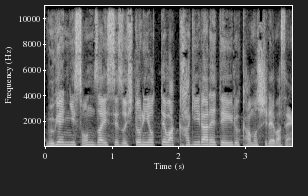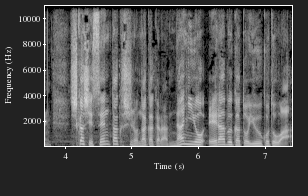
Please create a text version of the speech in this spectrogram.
無限に存在せず人によっては限られているかもしれません。しかし選択肢の中から何を選ぶかということは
